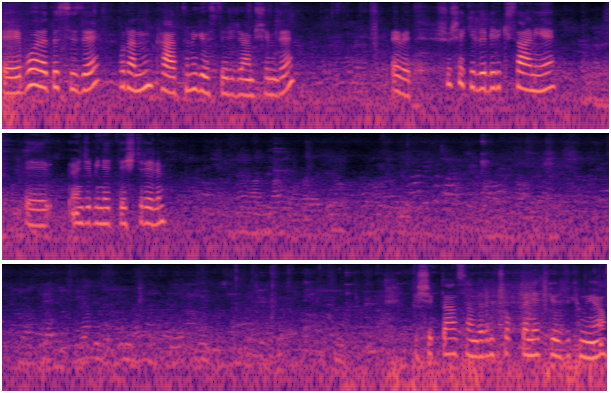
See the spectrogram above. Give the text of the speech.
Ee, bu arada size buranın kartını göstereceğim şimdi. Evet şu şekilde 1-2 saniye e, önce bir netleştirelim. Işıktan sanırım çok da net gözükmüyor.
